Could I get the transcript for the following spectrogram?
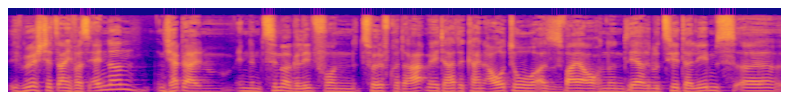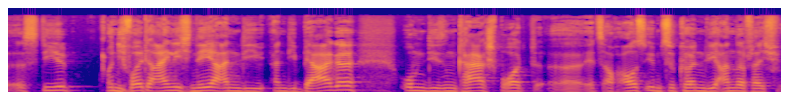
ich möchte jetzt eigentlich was ändern. Ich habe ja in einem Zimmer gelebt von zwölf Quadratmeter, hatte kein Auto, also es war ja auch ein sehr reduzierter Lebensstil. Und ich wollte eigentlich näher an die, an die Berge, um diesen Kajaksport äh, jetzt auch ausüben zu können, wie andere vielleicht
